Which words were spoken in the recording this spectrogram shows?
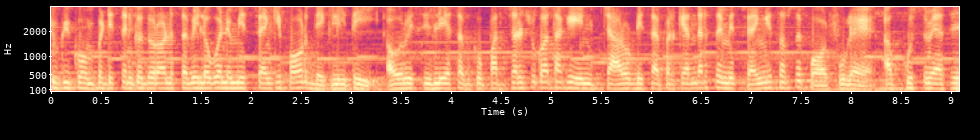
क्योंकि कॉम्पिटिशन के दौरान सभी लोगों ने मिस फैंग की पावर देख ली थी, और इसीलिए सबको पता चल चुका था की इन चारों डिसाइपल के अंदर से मिस फैंग सबसे पावरफुल है। अब कुछ समय ऐसे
